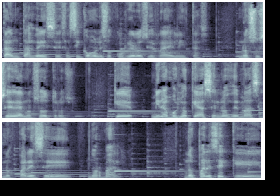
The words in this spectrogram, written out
tantas veces, así como les ocurrió a los israelitas, nos sucede a nosotros que miramos lo que hacen los demás y nos parece normal. Nos parece que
